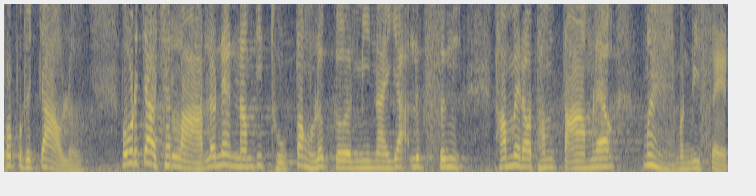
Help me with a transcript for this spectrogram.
พระพุทธเจ้าเลย พระพุทธเจ้าฉลาดแล้วแนะนำที่ถูกต้องเหลือเกินมีนัยยะลึกซึ้งทำให้เราทำตามแล้วแม่มันวิเศษ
